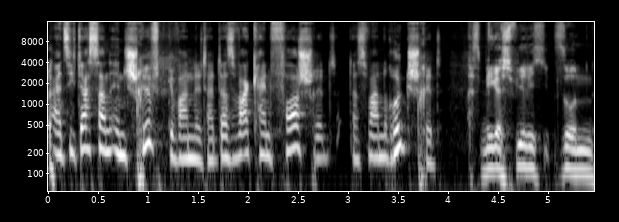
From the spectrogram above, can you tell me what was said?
Als sich das dann in Schrift gewandelt hat, das war kein Fortschritt, das war ein Rückschritt. Das ist mega schwierig, so, ein,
